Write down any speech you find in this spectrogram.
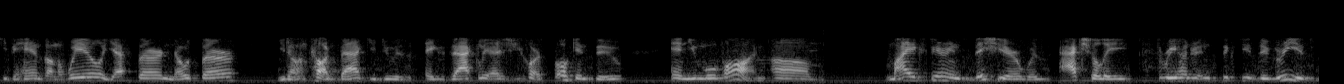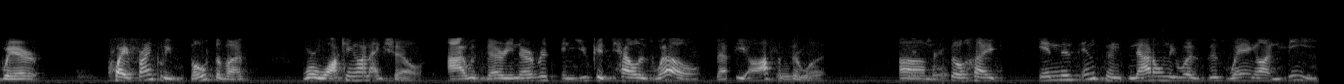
keep your hands on the wheel, yes sir, no sir. You don't talk back. You do exactly as you are spoken to, and you move on. Um, my experience this year was actually 360 degrees where, quite frankly, both of us were walking on eggshells. I was very nervous, and you could tell as well that the officer was. Um, so, like, in this instance, not only was this weighing on me,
